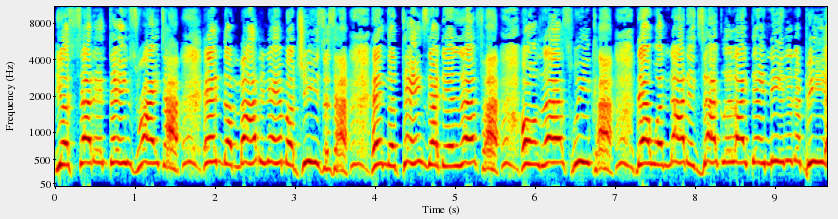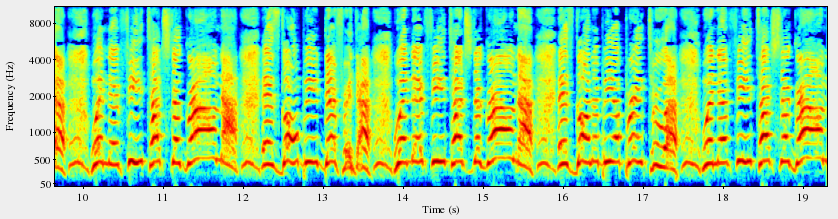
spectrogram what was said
you're setting things right in the mighty name of Jesus. And the things that they left on last week uh, that were not exactly like they needed to be, uh, when their feet touch the ground, uh, it's going to be different. When their feet touch the ground, it's going to be a breakthrough. When their feet touch the ground,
